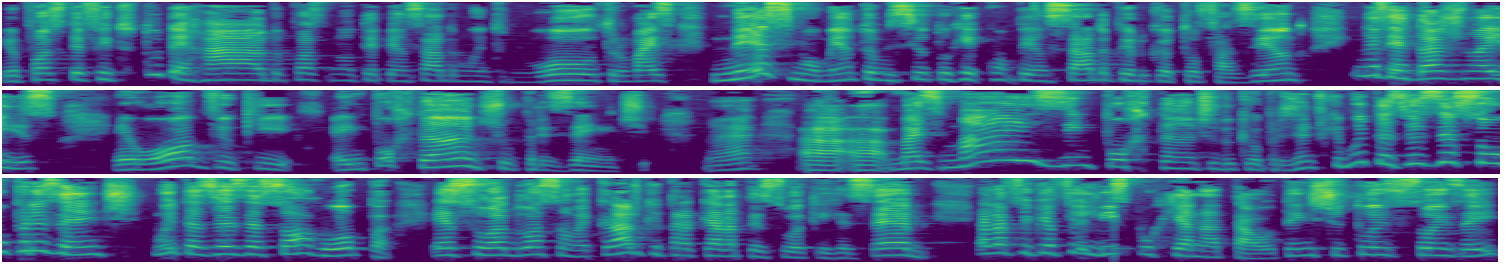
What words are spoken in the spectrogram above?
eu posso ter feito tudo errado, posso não ter pensado muito no outro, mas nesse momento eu me sinto recompensada pelo que eu estou fazendo, e na verdade não é isso. É óbvio que é importante o presente, né? Ah, ah, mas mais importante do que o presente, porque muitas vezes é só o presente, muitas vezes é só a roupa, é só a doação. É claro que para aquela pessoa que recebe, ela fica feliz porque é Natal. Tem instituições aí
